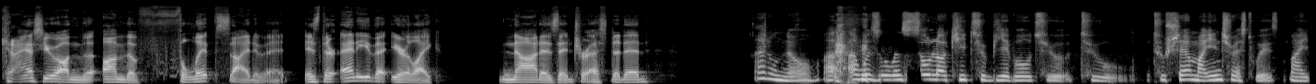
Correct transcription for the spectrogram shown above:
Can I ask you on the on the flip side of it? Is there any that you're like not as interested in? I don't know. I, I was always so lucky to be able to to to share my interest with my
